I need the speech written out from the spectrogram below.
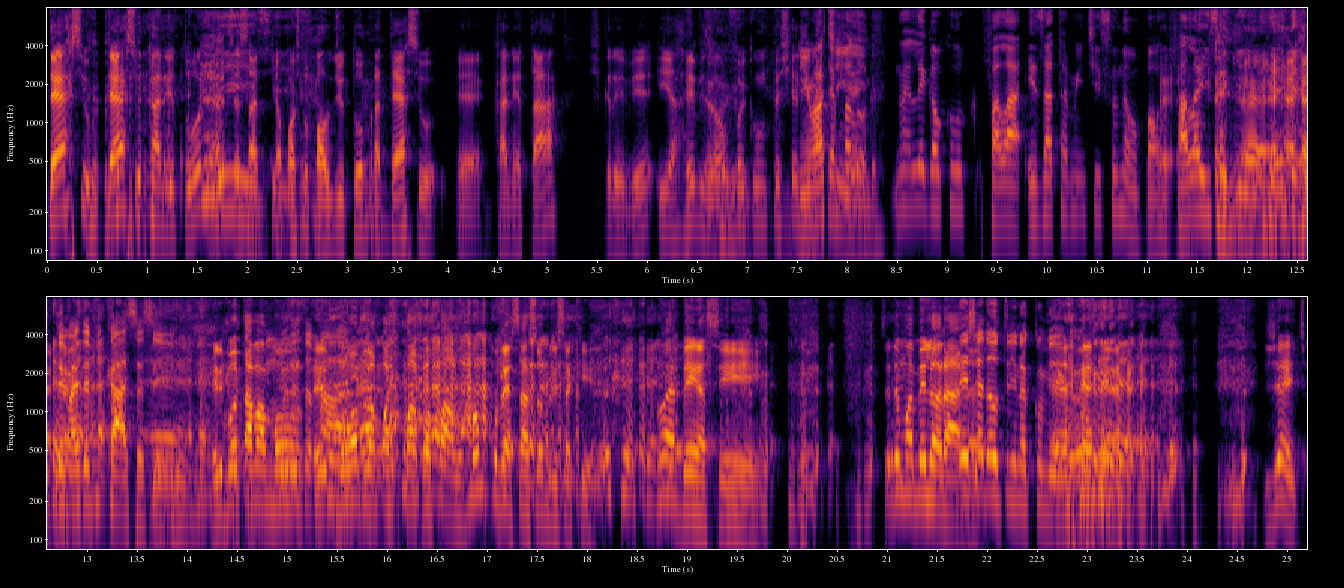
Tércio, Tércio canetou, né? Você Isso, sabe que o apóstolo Paulo ditou para Tércio é, canetar, escrever, e a revisão Eu- foi com o Em Teixeirinho. latim Até falou, ainda. não é legal falar exatamente isso não, Paulo. Fala isso aqui. Tem mais eficácia, assim. Ele botava a mão ele no ombro do apóstolo Paulo e falou: Paulo, vamos conversar sobre isso aqui. Não é bem assim. Você deu uma melhorada. Deixa a doutrina comigo. Gente,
